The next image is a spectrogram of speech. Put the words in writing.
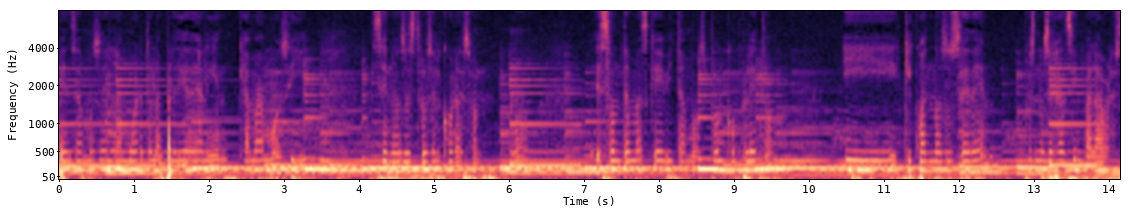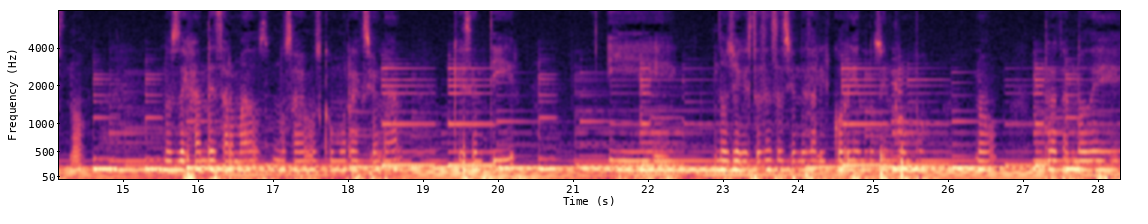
pensamos en la muerte o la pérdida de alguien que amamos y se nos destroza el corazón, ¿no? Son temas que evitamos por completo y que cuando suceden, pues nos dejan sin palabras, ¿no? Nos dejan desarmados, no sabemos cómo reaccionar, qué sentir y nos llega esta sensación de salir corriendo sin rumbo, ¿no? tratando de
